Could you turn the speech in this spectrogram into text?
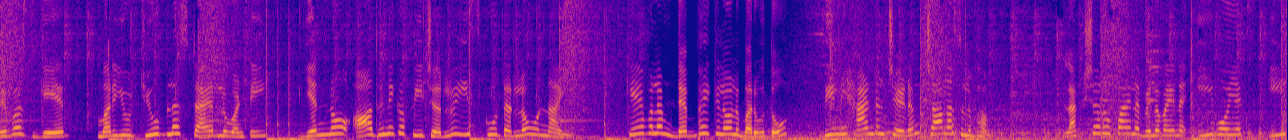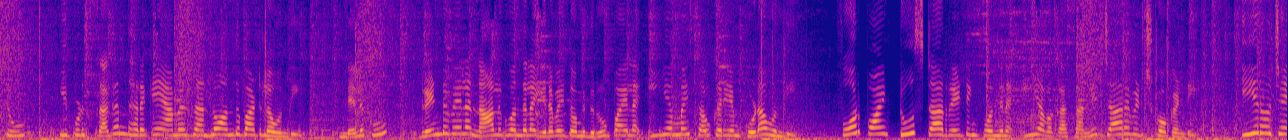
reverse gear మరియు ట్యూబ్లెస్ టైర్లు వంటి ఎన్నో ఆధునిక ఫీచర్లు ఈ స్కూటర్లో ఉన్నాయి. కేవలం డెబ్బై కిలోల బరువుతో దీన్ని హ్యాండిల్ చేయడం చాలా సులభం. లక్ష రూపాయల విలువైన ఈవోఎక్స్ ఈ టూ ఇప్పుడు సగం ధరకే అమెజాన్లో అందుబాటులో ఉంది. నెలకు రెండు వేల నాలుగు వందల ఇరవై తొమ్మిది రూపాయల ఈఎంఐ సౌకర్యం కూడా ఉంది. Four point two star rating పొందిన ఈ అవకాశాన్ని జారవిడుచుకోకండి. ఈ రోజే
